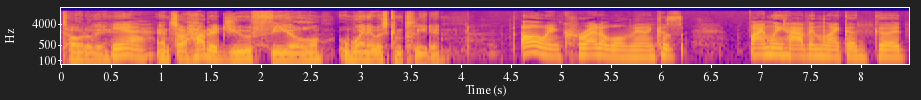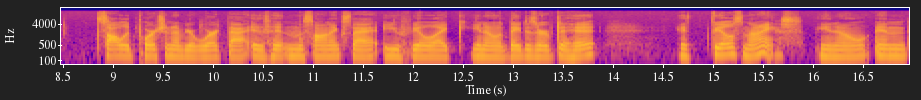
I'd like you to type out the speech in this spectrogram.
Totally. Yeah. And so, how did you feel when it was completed? Oh, incredible, man. Because finally having like a good, solid portion of your work that is hitting the sonics that you feel like, you know, they deserve to hit, it feels nice, you know? And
